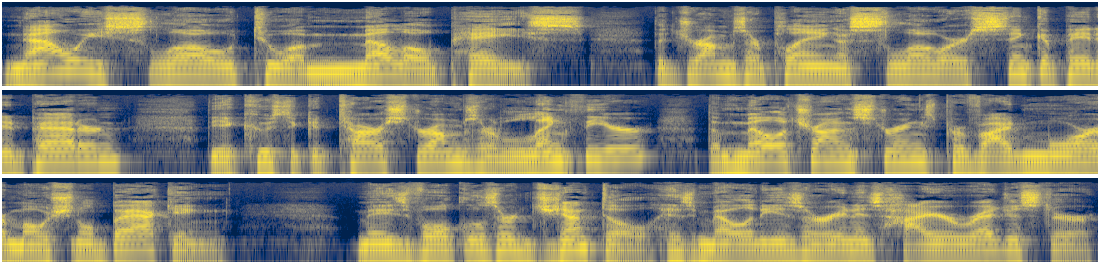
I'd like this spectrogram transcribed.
Now we slow to a mellow pace. The drums are playing a slower, syncopated pattern. The acoustic guitar strums are lengthier. The mellotron strings provide more emotional backing. May's vocals are gentle. His melodies are in his higher register.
